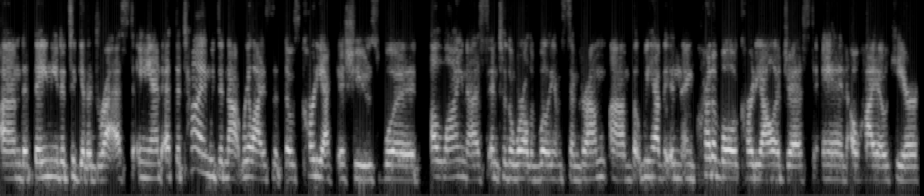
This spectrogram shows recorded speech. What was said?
um, that they needed to get addressed. And at the time, we did not realize that those cardiac issues would align us into the world of Williams syndrome. Um, but we have an incredible cardiologist in Ohio here.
